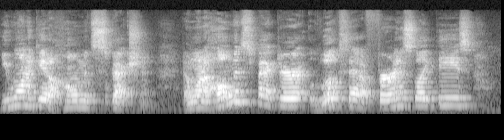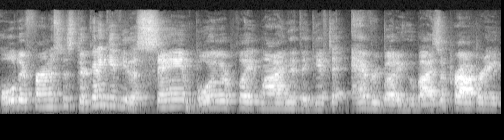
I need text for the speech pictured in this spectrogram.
you want to get a home inspection. And when a home inspector looks at a furnace like these, older furnaces, they're going to give you the same boilerplate line that they give to everybody who buys a property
